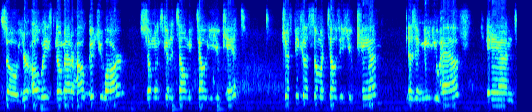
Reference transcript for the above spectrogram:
So you're always, no matter how good you are, someone's going to tell me, tell you you can't. Just because someone tells you you can doesn't mean you have. And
